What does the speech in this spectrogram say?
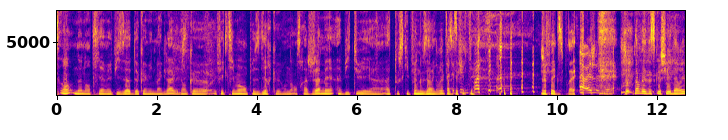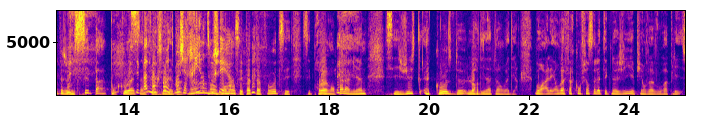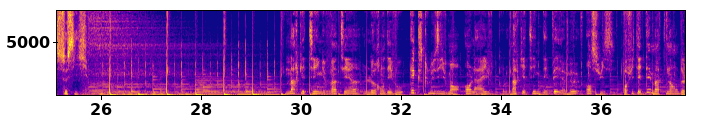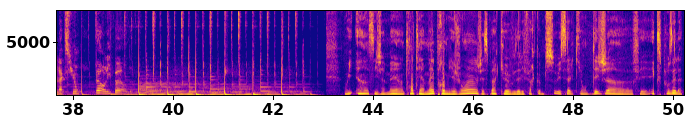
En 90e épisode de Commune Maglav. Donc, euh, effectivement, on peut se dire qu'on ne sera jamais habitué à, tout ce qui peut nous arriver. parce qu'effectivement. je fais exprès. Ah ouais, je sais. non, mais parce que je suis énervé, parce que je ne sais pas pourquoi ça ne pas de ma faute. Moi, j'ai rien touché. Non, non, hein. c'est pas de ta faute. C'est, c'est probablement pas la mienne. C'est juste à cause de l'ordinateur, on va dire. Bon, allez, on va faire confiance à la technologie et puis on va vous rappeler ceci. Marketing 21, le rendez-vous exclusivement en live pour le marketing des PME en Suisse. Profitez dès maintenant de l'action Early Bird. Oui, hein, si jamais, un 31 mai, 1er juin, j'espère que vous allez faire comme ceux et celles qui ont déjà euh, fait exploser la,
